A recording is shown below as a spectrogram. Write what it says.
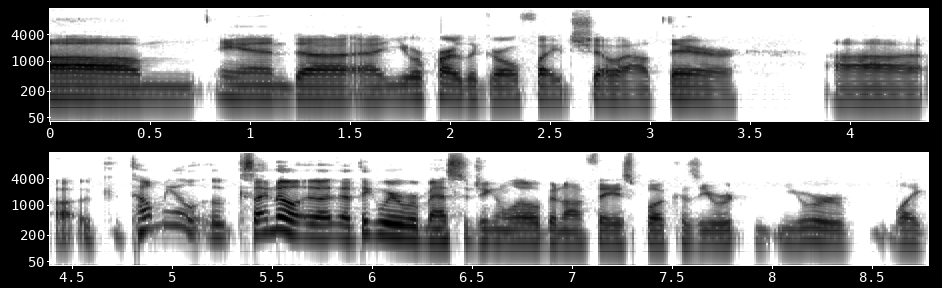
um, and uh, you were part of the Girl Fight show out there. Uh, tell me, because I know I think we were messaging a little bit on Facebook because you were you were like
